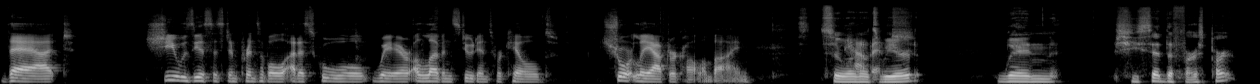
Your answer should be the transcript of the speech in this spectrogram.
that she was the assistant principal at a school where 11 students were killed shortly after Columbine. So know what's weird? When she said the first part,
